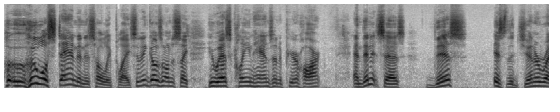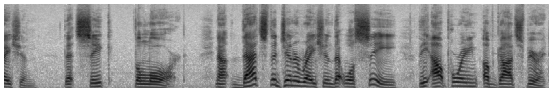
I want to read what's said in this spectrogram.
Who, who will stand in his holy place? And it goes on to say, "He who has clean hands and a pure heart. And then it says, this is the generation that seek the Lord. Now, that's the generation that will see the outpouring of God's Spirit,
